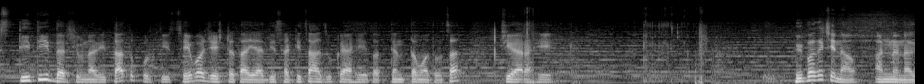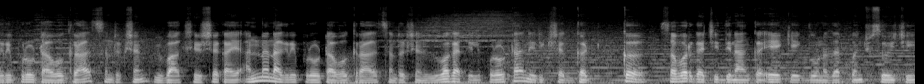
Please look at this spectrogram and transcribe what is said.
स्थिती दर्शवणारी तात्पुरती सेवा ज्येष्ठता यादीसाठीचा हा जो काय आहे तो अत्यंत महत्त्वाचा चेअर आहे. विभागाचे नाव अन्न नागरी पुरवठा व ग्राहक संरक्षण विभाग. शीर्षक आहे अन्न नागरी पुरवठा व ग्राहक संरक्षण विभागातील पुरवठा निरीक्षक गट क. संवर्गाची दिनांक एक एक दोन हजार पंचवीस रोजीची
